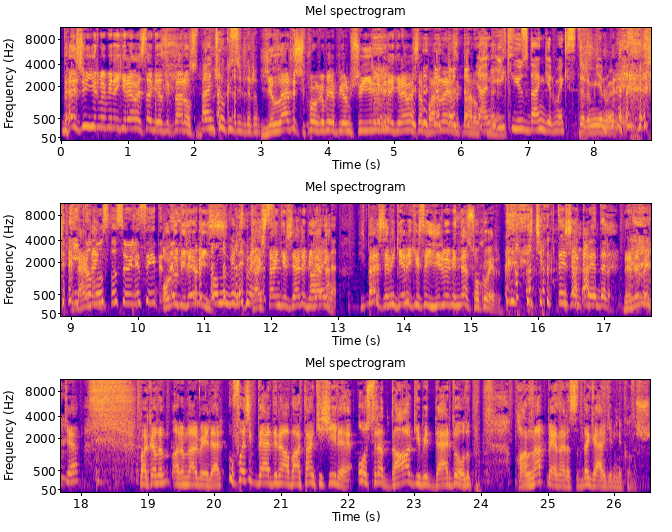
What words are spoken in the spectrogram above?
ben şu 20 bine giremezsem yazıklar olsun. Ben çok üzülürüm. Yıllardır şu programı yapıyorum. Şu 20 bine giremezsem bana da yazıklar olsun. Yani ilk yüzden girmek isterim 20 bine. İlk Nereden- anonsta söyleseydin. Onu bilemeyiz. Onu bilemeyiz. Kaçtan gireceğini bilemem. Aynen. Ben seni gerekirse 20 binden sokuveririm. çok teşekkür ederim. ne demek ya? Bakalım hanımlar beyler. Ufacık derdini abartan kişiyle o sıra dağ gibi derdi olup anlatmayan arasında gerginlik olur.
